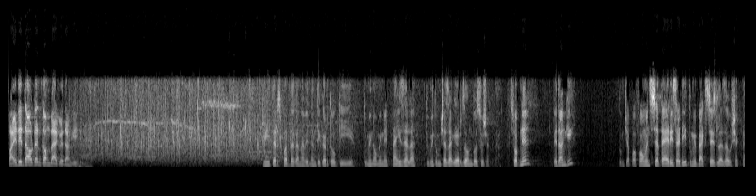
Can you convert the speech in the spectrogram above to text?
Fight it out and come back Vedangi. मी इतर स्पर्धकांना विनंती करतो की तुम्ही नॉमिनेट नाही झालात तुम्ही तुमच्या जागेवर जाऊन बसू शकता. स्वप्नील वेदांगी तुमच्या परफॉर्मन्सच्या तयारीसाठी तुम्ही बॅकस्टेजला जाऊ शकता.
